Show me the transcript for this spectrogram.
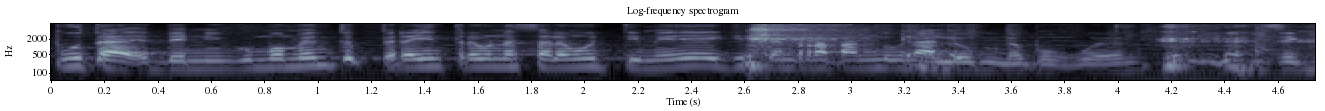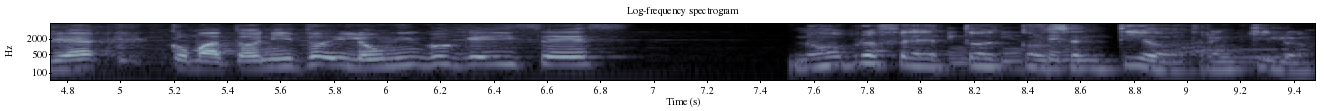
puta, de ningún momento esperáis entrar a una sala multimedia y que estén rapando un alumno, pues, weón. Y se queda como atónito y lo único que dice es... No, profe, esto es 15 consentido, tranquilo.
